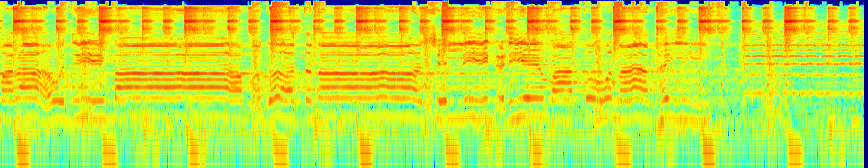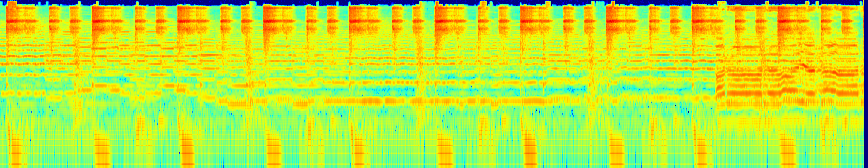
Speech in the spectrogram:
મારા હોજી બા, ભગતના છેલ્લી ઘડીએ વાતો ના થઈ. અર અર અર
